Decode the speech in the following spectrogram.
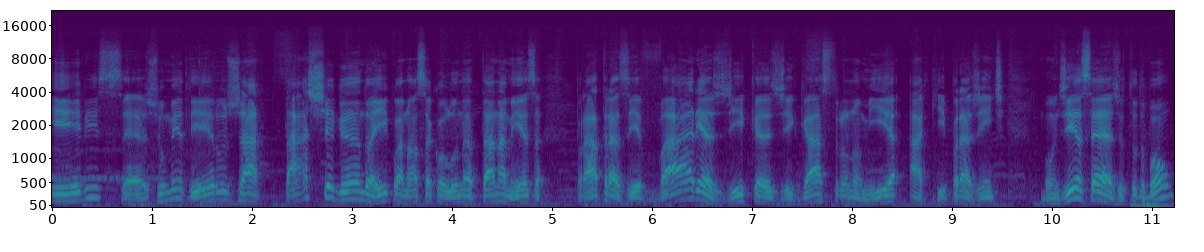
ele, Sérgio Medeiros, já está chegando aí com a nossa coluna Tá na Mesa para trazer várias dicas de gastronomia aqui para a gente. Bom dia, Sérgio, tudo bom?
